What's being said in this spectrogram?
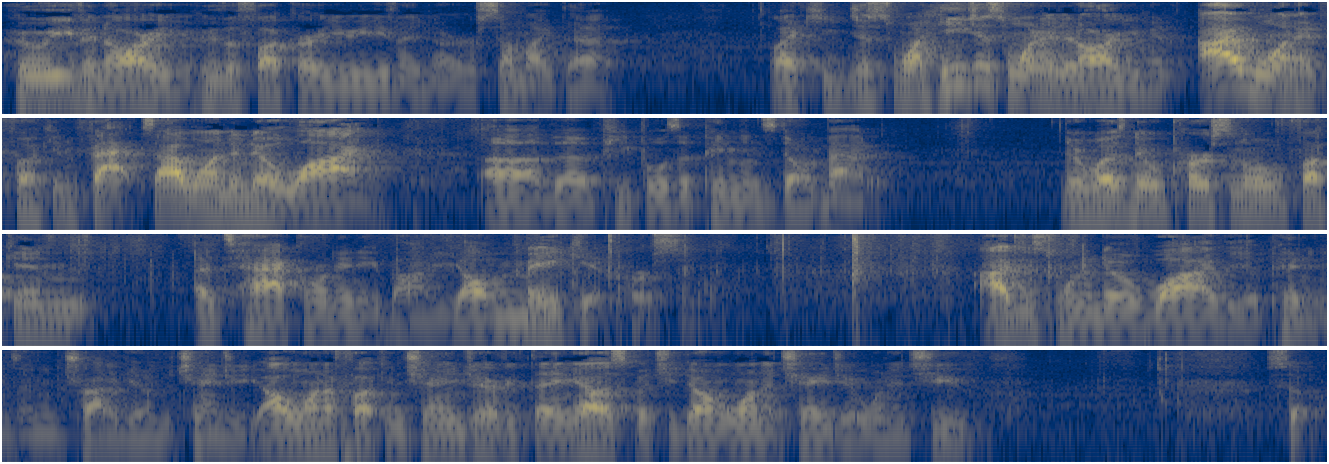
"Who even are you? Who the fuck are you even?" or something like that. Like he just want he just wanted an argument. I wanted fucking facts. I wanted to know why uh, the people's opinions don't matter. There was no personal fucking attack on anybody. Y'all make it personal. I just want to know why the opinions and then try to get them to change it. Y'all want to fucking change everything else, but you don't want to change it when it's you. So,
